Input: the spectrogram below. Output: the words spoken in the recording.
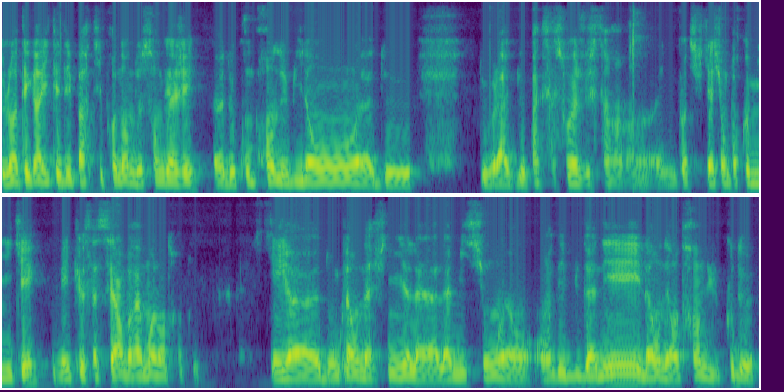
de l'intégralité des parties prenantes de s'engager, de comprendre le bilan, de, de voilà, de pas que ça soit juste un, une quantification pour communiquer, mais que ça serve vraiment à l'entreprise. Et euh, donc là, on a fini la, la mission en, début d'année. Et là, on est en train du coup de,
